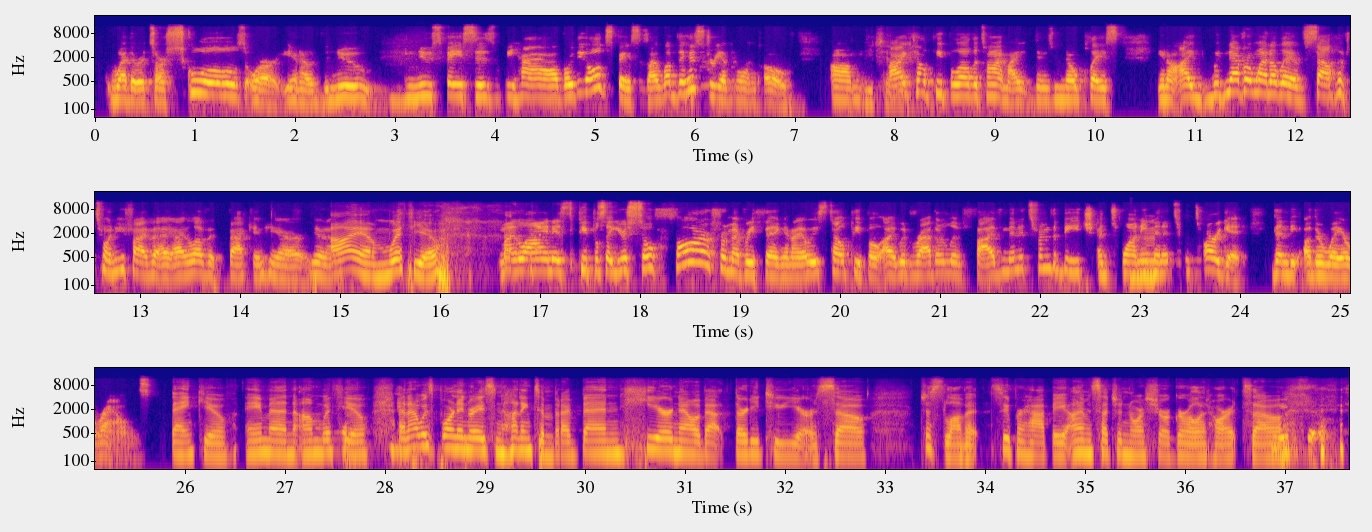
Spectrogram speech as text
whether it's our schools or you know the new new spaces we have or the old spaces, I love the history of Glen Cove. Um, I tell people all the time, I there's no place, you know, I would never want to live south of 25A. I love it back in here. You know, I am with you. my line is people say you're so far from everything and i always tell people i would rather live five minutes from the beach and 20 mm-hmm. minutes from target than the other way around Thank you. Amen. I'm with you. And I was born and raised in Huntington, but I've been here now about 32 years. So just love it. Super happy. I'm such a North Shore girl at heart. So,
